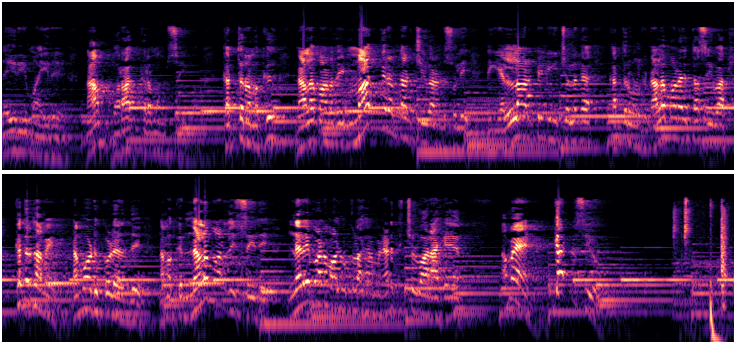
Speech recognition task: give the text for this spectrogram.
தைரியமாயிரு. நாம் பராக்கிரமம் செய்வோம். கத்தர் நமக்கு நலமானதை மாத்திரம் தான் செய்வார் என்று சொல்லி நீங்க எல்லார்ட்டையும் நீங்க சொல்லுங்க. கத்தர் உங்களுக்கு நலமானதை தான் செய்வார். கத்தர் தாமே நம்மோடு கூட இருந்து நமக்கு நலமானதை செய்து நிறைவான வாழ்வுக்குள்ளாக நம்ம நடத்தி சொல்வாராக. Amen. God bless you.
